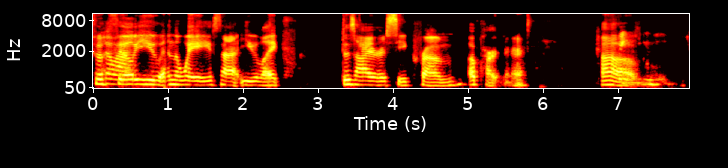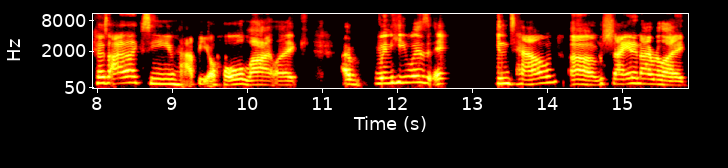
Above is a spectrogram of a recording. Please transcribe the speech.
fulfill you in the ways that you like desire or seek from a partner. Um because I like seeing you happy a whole lot. Like I, when he was in, in town, um, Cheyenne and I were like,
